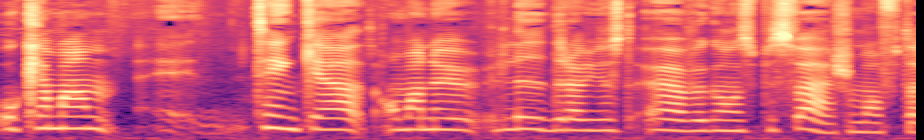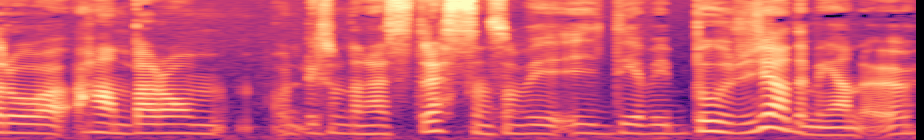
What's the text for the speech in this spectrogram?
Och kan man eh, tänka om man nu lider av just övergångsbesvär som ofta då handlar om liksom den här stressen som vi, i det vi började med nu,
